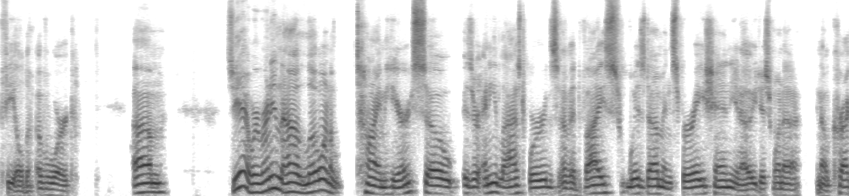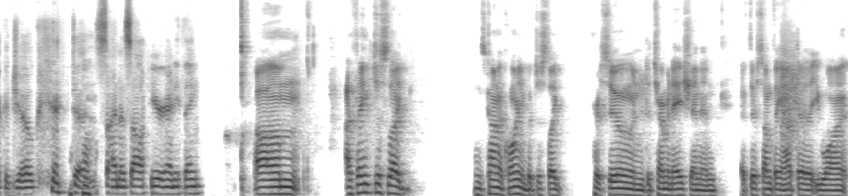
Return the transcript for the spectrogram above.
field of work um, so yeah, we're running uh, low on time here. So, is there any last words of advice, wisdom, inspiration? You know, you just want to, you know, crack a joke to sign us off here? Anything? um, I think just like it's kind of corny, but just like pursue and determination, and if there's something out there that you want,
